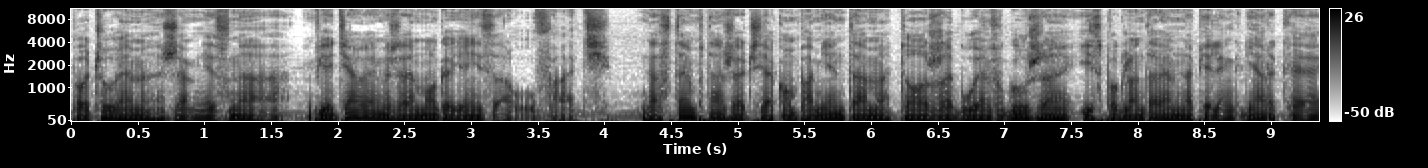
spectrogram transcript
Poczułem, że mnie zna. Wiedziałem, że mogę jej zaufać. Następna rzecz, jaką pamiętam, to, że byłem w górze i spoglądałem na pielęgniarkę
